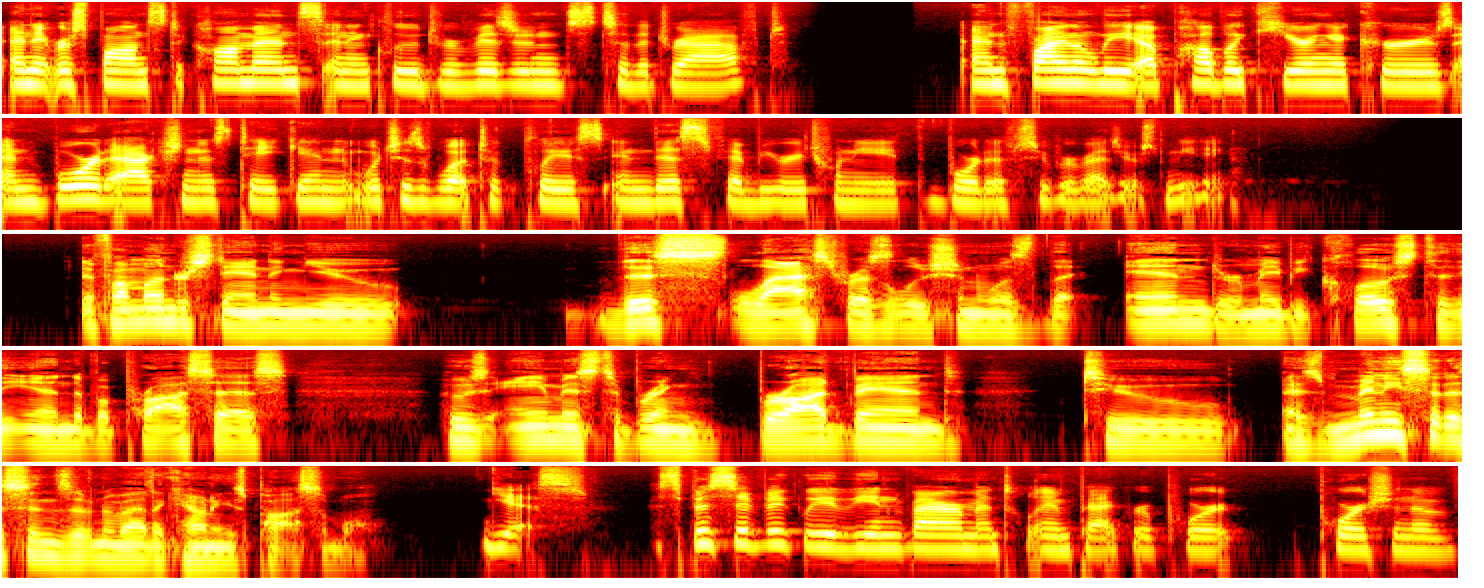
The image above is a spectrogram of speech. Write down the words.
and it responds to comments and includes revisions to the draft. And finally, a public hearing occurs and board action is taken, which is what took place in this February 28th Board of Supervisors meeting. If I'm understanding you, this last resolution was the end or maybe close to the end of a process whose aim is to bring broadband to as many citizens of Nevada County as possible. Yes, specifically the environmental impact report portion of,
